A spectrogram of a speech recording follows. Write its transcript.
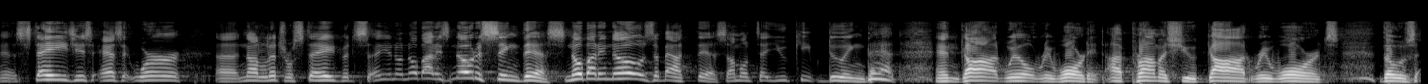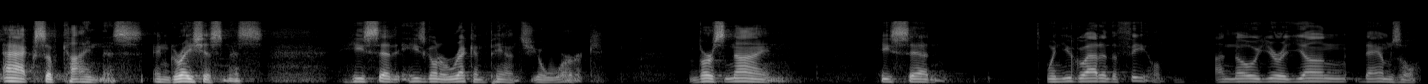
uh, stages, as it were. Uh, not a literal stage, but you know, nobody's noticing this. Nobody knows about this. I'm going to tell you, you keep doing that, and God will reward it. I promise you, God rewards those acts of kindness and graciousness he said he's going to recompense your work. Verse 9, he said, When you go out in the field, I know you're a young damsel.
